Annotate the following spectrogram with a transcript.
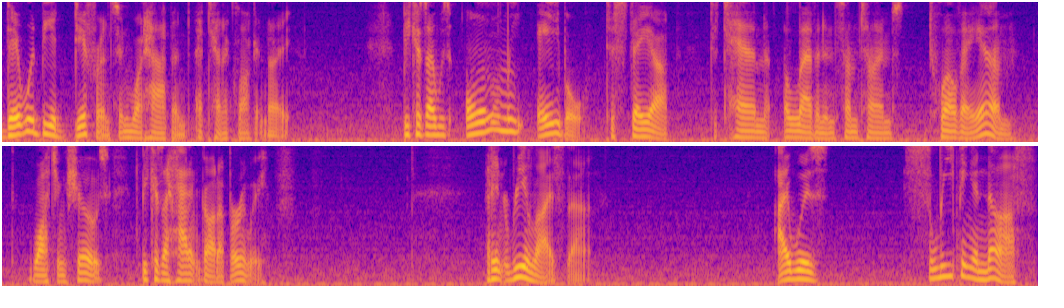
there would be a difference in what happened at 10 o'clock at night. Because I was only able to stay up to 10, 11, and sometimes 12 a.m. watching shows because I hadn't got up early. I didn't realize that. I was sleeping enough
